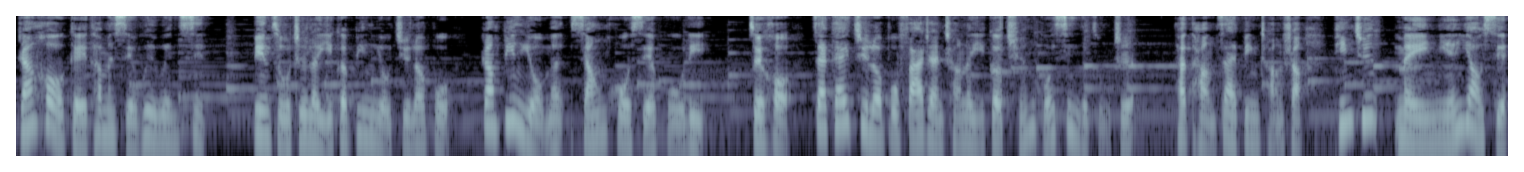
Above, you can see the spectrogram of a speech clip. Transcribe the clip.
然后给他们写慰问信，并组织了一个病友俱乐部，让病友们相互写鼓励。最后，在该俱乐部发展成了一个全国性的组织。他躺在病床上，平均每年要写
